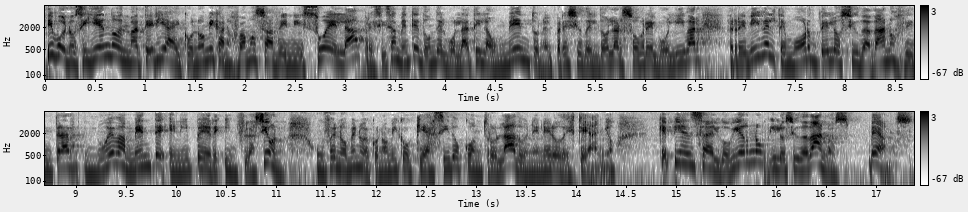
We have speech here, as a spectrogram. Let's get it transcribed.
Y bueno, siguiendo en materia económica, nos vamos a Venezuela, precisamente donde el volátil aumento en el precio del dólar sobre el bolívar revive el temor de los ciudadanos de entrar nuevamente en hiperinflación, un fenómeno económico que ha sido controlado en enero de este año. ¿Qué piensa el gobierno y los ciudadanos? Veamos.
